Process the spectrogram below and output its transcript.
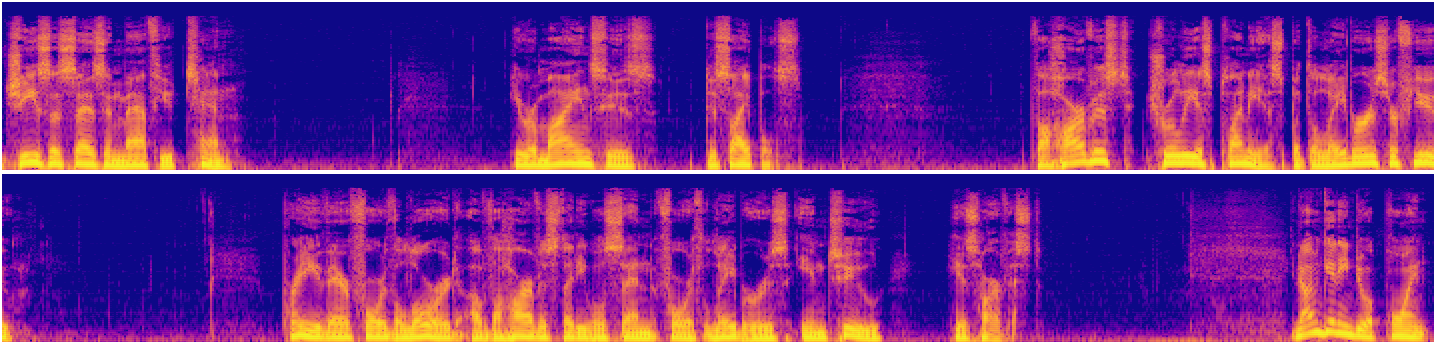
Jesus says in Matthew 10, he reminds his disciples, The harvest truly is plenteous, but the laborers are few. Pray therefore the Lord of the harvest that he will send forth laborers into his harvest. You know, I'm getting to a point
